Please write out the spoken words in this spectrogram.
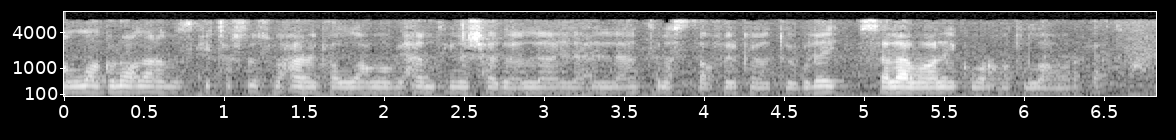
Alloh gunohlarimizni kechirsin. Subhanakallohumma bihamdika nashhadu an la ilaha illa anta nastag'firuka va natubu ilayk. Assalomu alaykum va rahmatullohi va barakatuh.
